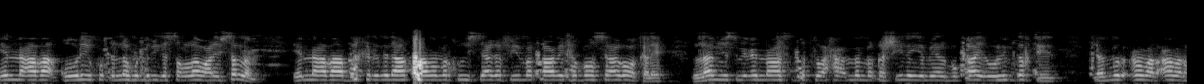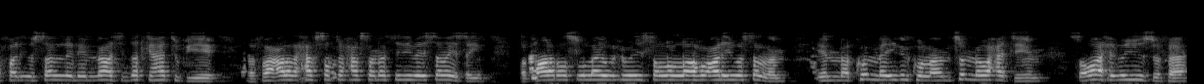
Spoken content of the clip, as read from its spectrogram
إن أبا قولي كله له النبي صلى الله عليه وسلم. إن أبا بكر إذا قام مركو يستاغ في مقامك بوساغ وكله. لم يسمع الناس ذاتك من مقشين يمي البكاء وهم دركت كمر عمر عمر فليصلي للناس ذاتك هاتفيه ففعل الحفصة حفصة نسلي بيسميسي. فقال رسول الله وحوه صلى الله عليه وسلم. إن كنا إذن كل أنتن وحتهم صواحب يوسف.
